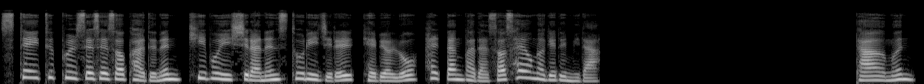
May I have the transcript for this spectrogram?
스테이트 풀셋에서 파드는 TVC라는 스토리지를 개별로 할당받아서 사용하게 됩니다. 다음은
